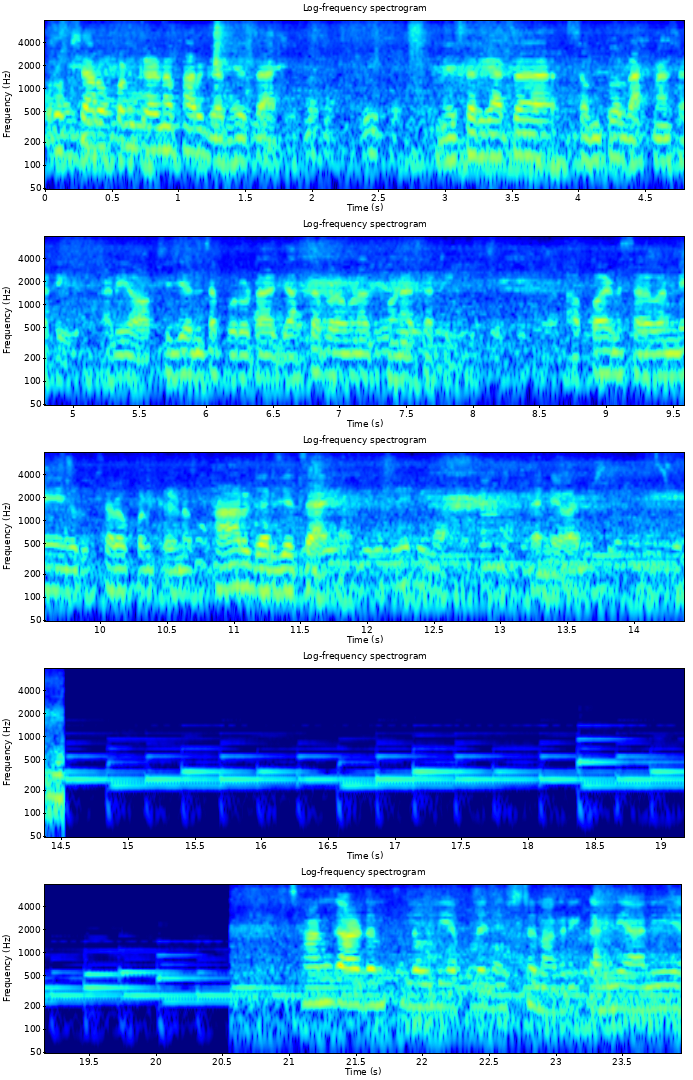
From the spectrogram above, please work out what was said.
वृक्षारोपण करणं फार गरजेचं आहे. निसर्गाचा समतोल राखण्यासाठी आणि ऑक्सिजनचा पुरवठा जास्त प्रमाणात होण्यासाठी आपण सर्वांनी वृक्षारोपण करणं फार गरजेचं आहे. धन्यवाद. छान गार्डन फुलवली आपल्या ज्येष्ठ नागरिकांनी आणि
